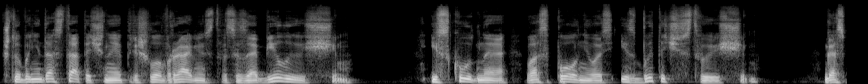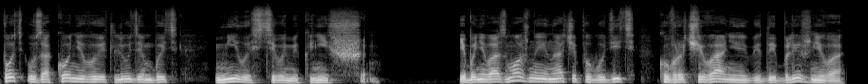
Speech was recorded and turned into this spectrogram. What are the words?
чтобы недостаточное пришло в равенство с изобилующим, и скудное восполнилось избыточествующим, Господь узаконивает людям быть милостивыми к низшим, ибо невозможно иначе побудить к уврачеванию беды ближнего,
